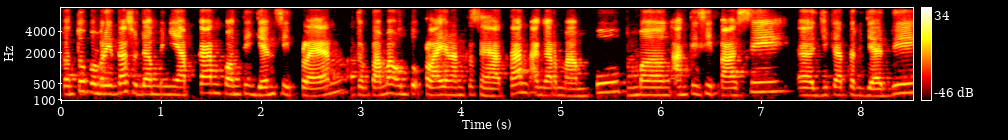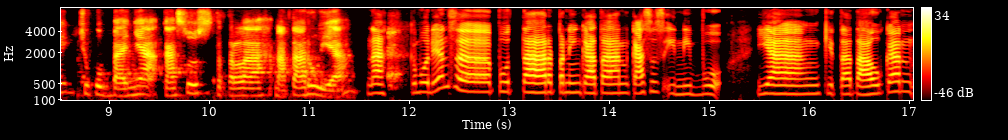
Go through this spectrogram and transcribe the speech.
tentu pemerintah sudah menyiapkan contingency plan, terutama untuk pelayanan kesehatan agar mampu mengantisipasi eh, jika terjadi cukup banyak kasus setelah Nataru ya. Nah, kemudian seputar peningkatan kasus ini, Bu yang kita tahu kan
